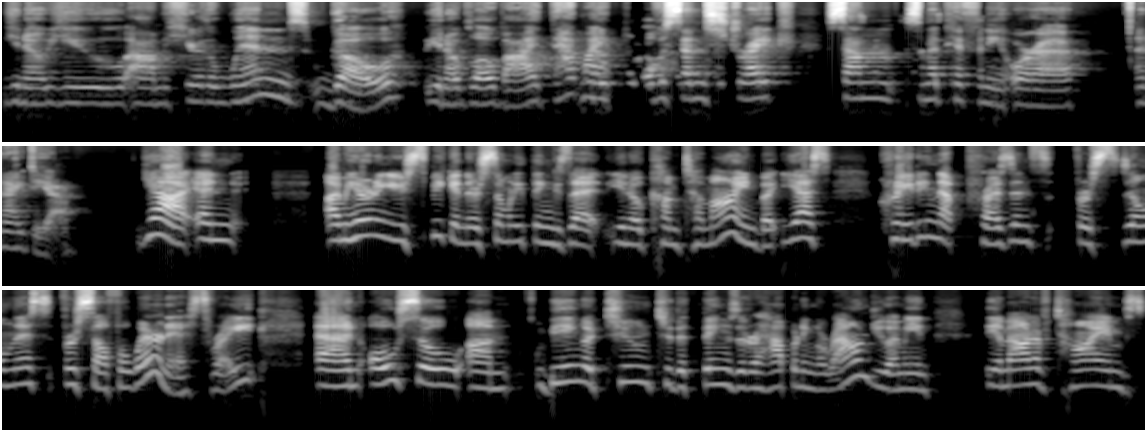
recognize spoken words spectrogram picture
you know you um, hear the winds go you know blow by that might all of a sudden strike some some epiphany or a an idea. Yeah and i'm hearing you speak and there's so many things that you know come to mind but yes creating that presence for stillness for self-awareness right and also um, being attuned to the things that are happening around you. I mean, the amount of times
